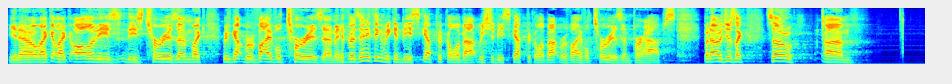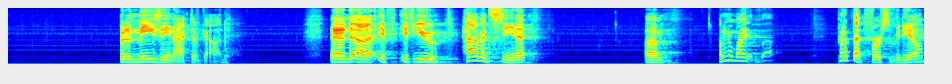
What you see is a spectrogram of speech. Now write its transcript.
You know, like, like all of these, these tourism, like we've got revival tourism. And if there's anything we can be skeptical about, we should be skeptical about revival tourism, perhaps. But I was just like, so, um, but an amazing act of God. And uh, if, if you haven't seen it, um, I don't know why. Put up that first video.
